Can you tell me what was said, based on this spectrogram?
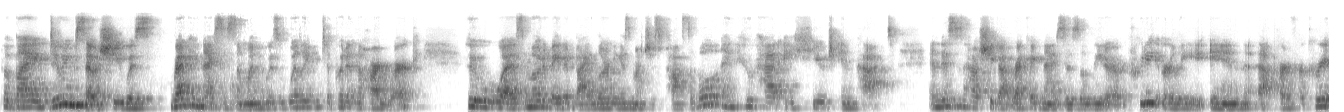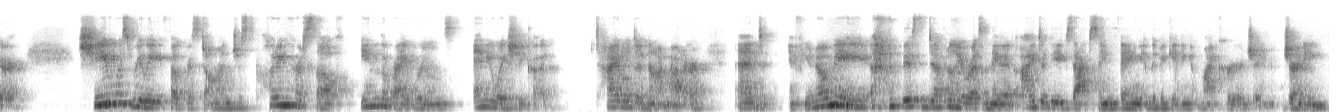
But by doing so, she was recognized as someone who was willing to put in the hard work, who was motivated by learning as much as possible, and who had a huge impact. And this is how she got recognized as a leader pretty early in that part of her career. She was really focused on just putting herself in the right rooms any way she could. Title did not matter. And if you know me, this definitely resonated. I did the exact same thing in the beginning of my career journey.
